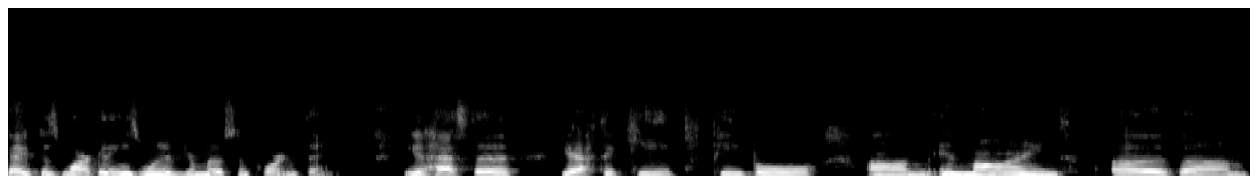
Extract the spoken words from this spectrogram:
okay? Because marketing is one of your most important things. It has to, you have to keep people um, in mind of, um,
